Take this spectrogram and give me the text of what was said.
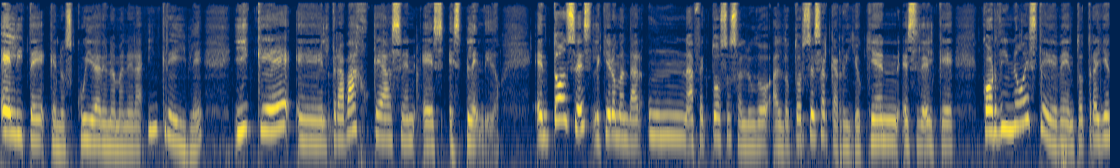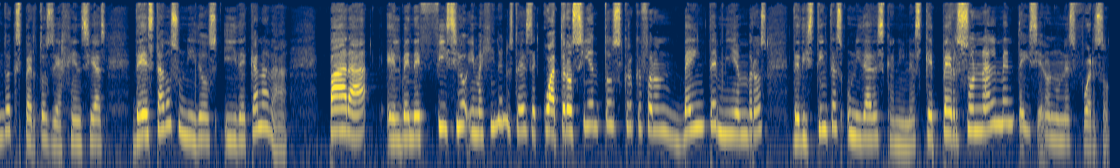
élite que nos cuida de una manera increíble y que eh, el trabajo que hacen es espléndido. Entonces, le quiero mandar un afectuoso saludo al doctor César Carrillo, quien es el que coordinó este evento trayendo expertos de agencias de Estados Unidos y de Canadá para el beneficio, imaginen ustedes, de 400, creo que fueron 20 miembros de distintas unidades caninas que personalmente hicieron un esfuerzo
